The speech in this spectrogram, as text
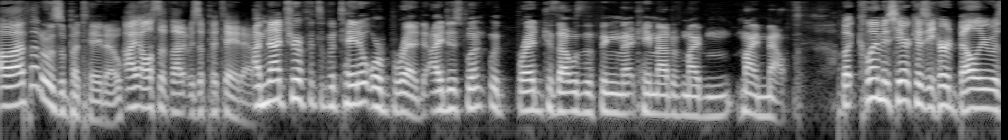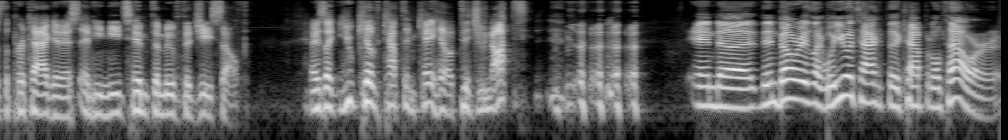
Oh, I thought it was a potato. I also thought it was a potato. I'm not sure if it's a potato or bread. I just went with bread because that was the thing that came out of my my mouth. but Klim is here because he heard Bellri was the protagonist, and he needs him to move the G self. And he's like, "You killed Captain Cahill, did you not?" And uh, then Bellri's like, "Well, you attacked the Capitol Tower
